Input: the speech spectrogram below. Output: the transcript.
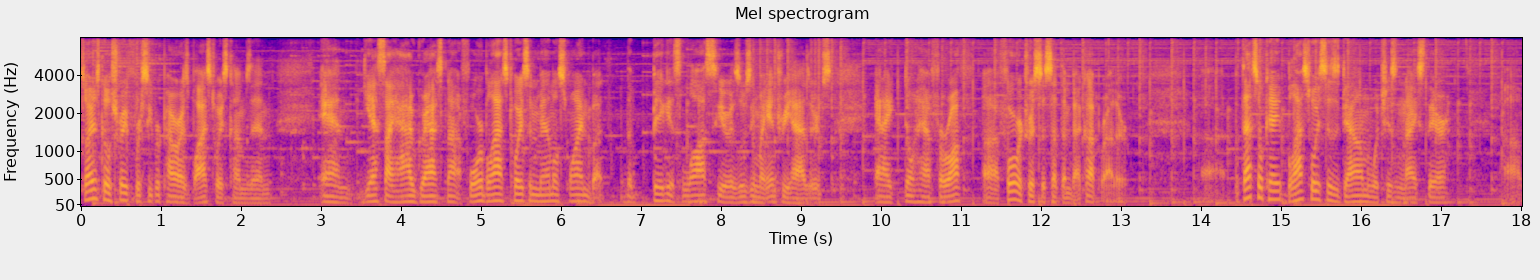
so I just go straight for superpower as Blastoise comes in, and yes, I have Grass Knot for Blastoise and Mamoswine, but the biggest loss here is losing my entry hazards, and I don't have Feroth, uh, Forretress to set them back up, rather. Uh, but that's okay, Blastoise is down, which is nice there. Um,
